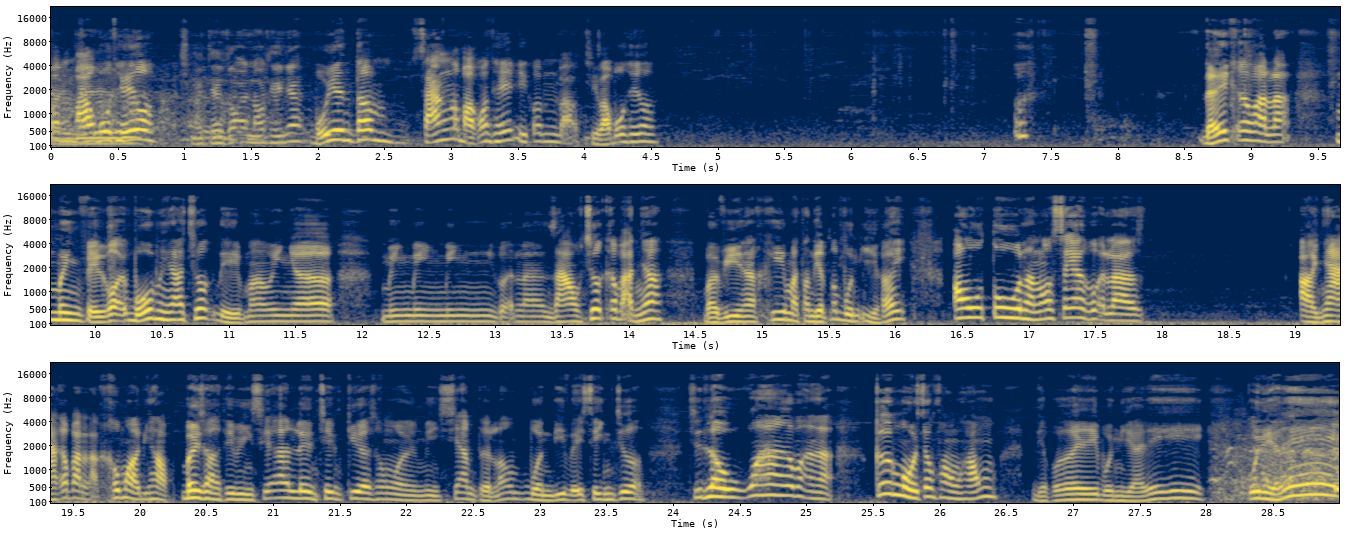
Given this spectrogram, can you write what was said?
con báo bố thế thôi. Mày theo dõi nó thế nhá. Bố yên tâm. Sáng nó bảo con thế thì con bảo chỉ bảo bố thế thôi đấy các bạn ạ. Mình phải gọi bố mình ra trước để mà mình ờ, mình mình mình gọi là rào trước các bạn nhá. Bởi vì là khi mà thằng điệp nó buồn ỉa ấy auto là nó sẽ gọi là ở nhà các bạn là không ở đi học. Bây giờ thì mình sẽ lên trên kia xong rồi mình xem thử nó buồn đi vệ sinh chưa. Chứ lâu quá các bạn ạ. Cứ ngồi trong phòng hóng điệp ơi buồn ỉa đi buồn ỉa đi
